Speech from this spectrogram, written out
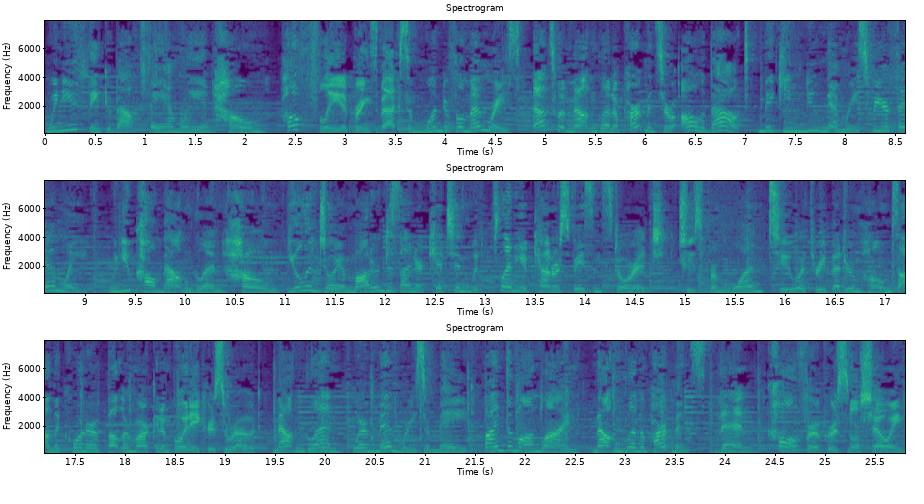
When you think about family and home, hopefully it brings back some wonderful memories. That's what Mountain Glen Apartments are all about, making new memories for your family. When you call Mountain Glen home, you'll enjoy a modern designer kitchen with plenty of counter space and storage. Choose from one, two, or three bedroom homes on the corner of Butler Market and Boyd Acres Road. Mountain Glen, where memories are made. Find them online, Mountain Glen Apartments. Then call for a personal showing,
